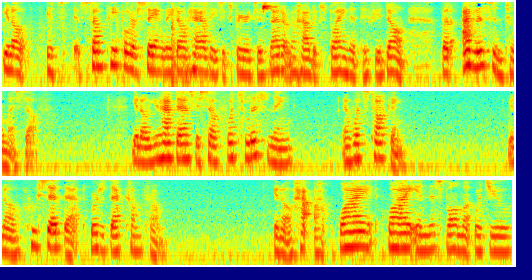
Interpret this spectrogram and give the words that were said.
You know, it's some people are saying they don't have these experiences, and I don't know how to explain it if you don't. But I listen to myself. You know, you have to ask yourself what's listening and what's talking? You know, who said that? Where did that come from? You know, how, why why in this moment would you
